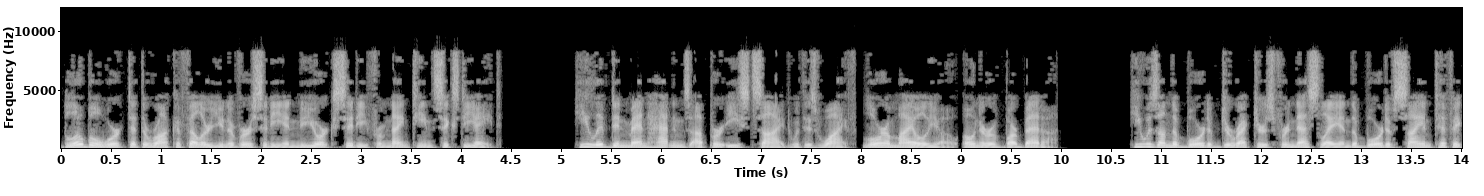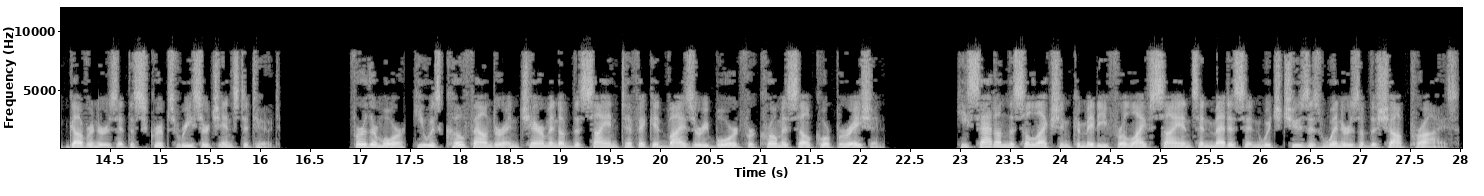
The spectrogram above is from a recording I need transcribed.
Blobel worked at the Rockefeller University in New York City from 1968. He lived in Manhattan's Upper East Side with his wife, Laura Maioglio owner of Barbetta. He was on the board of directors for Nestlé and the board of scientific governors at the Scripps Research Institute. Furthermore, he was co-founder and chairman of the Scientific Advisory Board for Chromocell Corporation. He sat on the selection committee for life science and medicine which chooses winners of the Shaw Prize.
